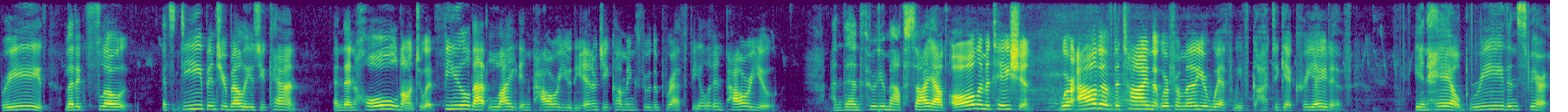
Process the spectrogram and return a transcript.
Breathe. Let it flow as deep into your belly as you can. And then hold onto it. Feel that light empower you, the energy coming through the breath. Feel it empower you. And then through your mouth, sigh out all imitation. We're out of the time that we're familiar with. We've got to get creative. Inhale, breathe in spirit.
